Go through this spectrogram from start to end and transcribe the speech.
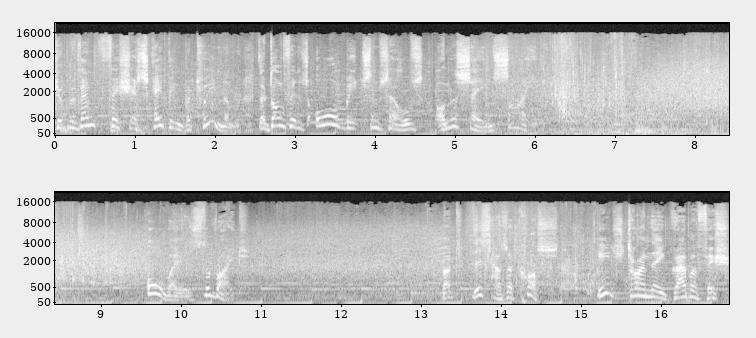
To prevent fish escaping between them, the dolphins all beach themselves on the same side. Always the right. But this has a cost. Each time they grab a fish,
